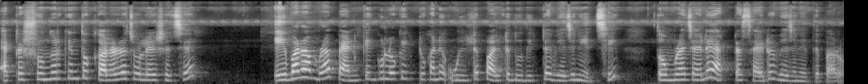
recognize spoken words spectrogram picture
একটা সুন্দর কিন্তু কালারও চলে এসেছে। এবার আমরা প্যানকেকগুলোকে একটুখানি উল্টে পাল্টে দুদিকটা ভেজে নিচ্ছি। তোমরা চাইলে একটা সাইডও ভেজে নিতে পারো।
